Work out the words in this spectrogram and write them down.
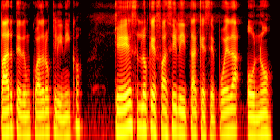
parte de un cuadro clínico que es lo que facilita que se pueda o no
